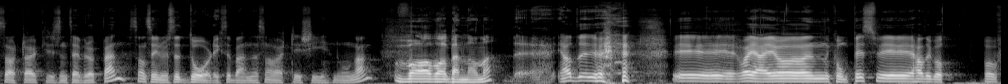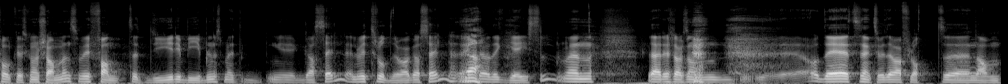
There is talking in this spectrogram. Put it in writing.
starta Kristent Heavyrock-band. Sannsynligvis det dårligste bandet som har vært i Ski noen gang. Hva var bandnavnet? Ja, det vi, var jeg og en kompis. Vi hadde gått på folkehøgskolen sammen, så vi fant et dyr i Bibelen som het gasell. Eller vi trodde det var gasell, Ja. det geisel. Men det er et slags sånn Og det tenkte vi det var flott uh, navn.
